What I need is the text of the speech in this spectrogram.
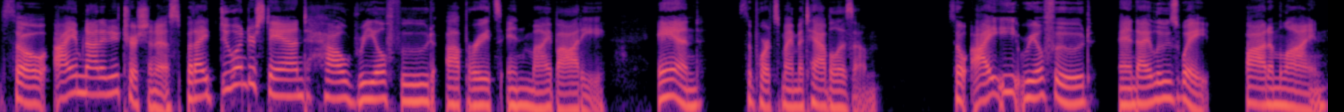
So, I am not a nutritionist, but I do understand how real food operates in my body and supports my metabolism. So, I eat real food and I lose weight, bottom line.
